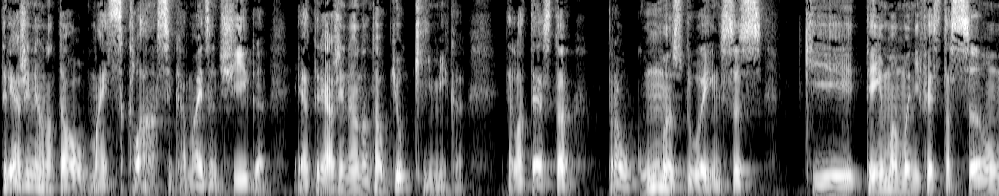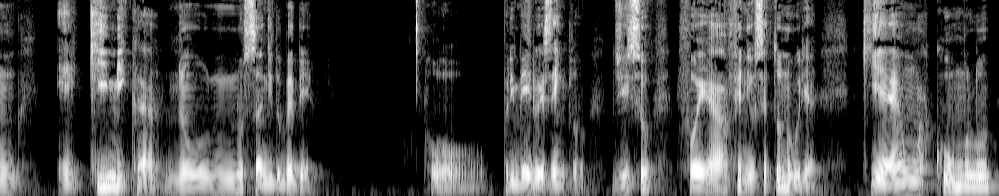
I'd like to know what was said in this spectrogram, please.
Triagem neonatal mais clássica, mais antiga, é a triagem neonatal bioquímica. Ela testa para algumas doenças que têm uma manifestação é, química no, no sangue do bebê. O primeiro exemplo disso foi a fenilcetonúria, que é um acúmulo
